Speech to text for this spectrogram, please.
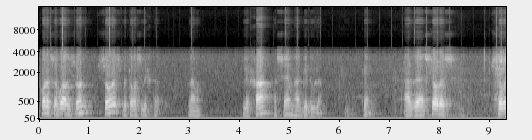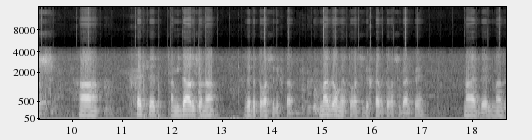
כל השבוע הראשון שורש בתורה שבכתב. למה? לך השם הגדולה. כן? אז שורש, שורש החסד, המידה הראשונה, זה בתורה שבכתב. מה זה אומר תורה שבכתב ותורה שבעל פה? מה ההבדל? מה זה,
